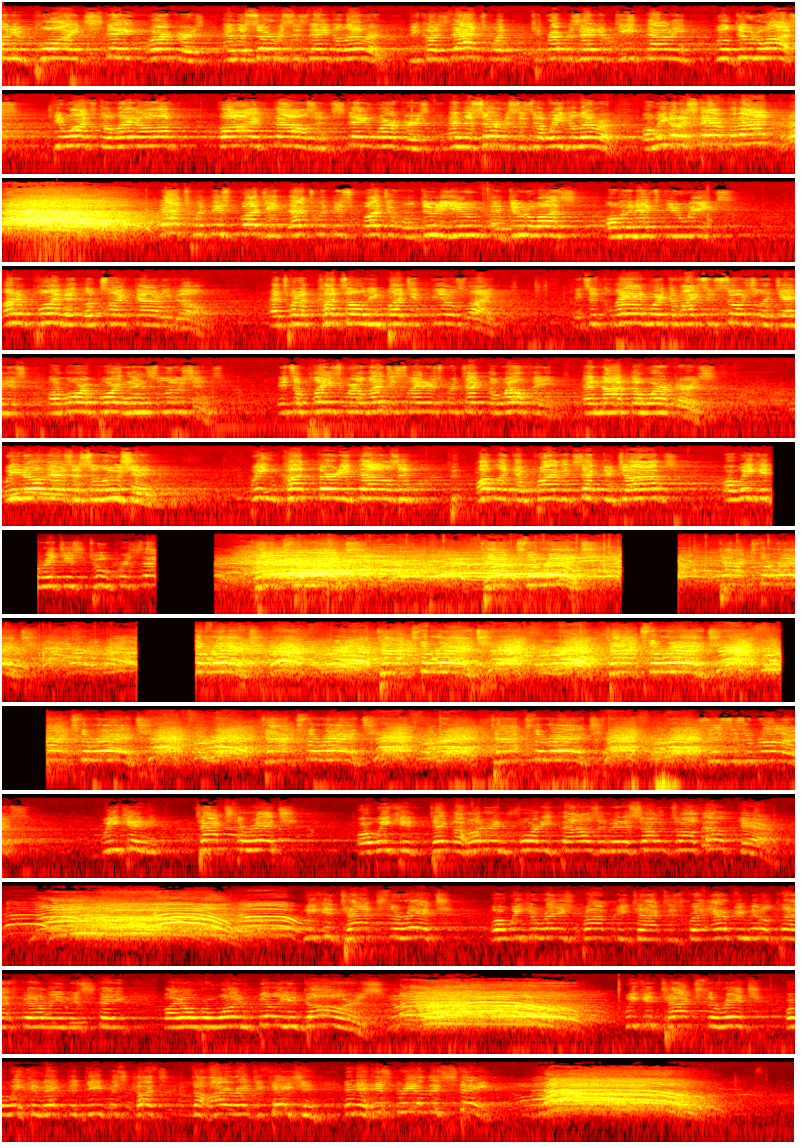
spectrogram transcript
Unemployed state workers and the services they delivered. Because that's what Representative Keith Downey will do to us. He wants to lay off 5,000 state workers and the services that we deliver. Are we going to stand for that? No! That's what this budget, that's what this budget will do to you and do to us over the next few weeks. Unemployment looks like Downeyville. That's what a cuts-only budget feels like. It's a land where divisive social agendas are more important than solutions. It's a place where legislators protect the wealthy and not the workers. We know there's a solution. We can cut 30,000 public and private sector jobs, or we could the richest 2%. Tax the rich. Tax the rich. Tax the rich. The rich. Tax the rich. Tax the rich. Tax the rich. Tax the rich. Tax the rich. Sisters and brothers, we can tax the rich, we can take 140,000 Minnesotans off health care. No! No! We can tax the rich, or we can raise property taxes for every middle class family in this state by over $1 billion. No! We can tax the rich, or we can make the deepest cuts to higher education in the history of this state. No!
